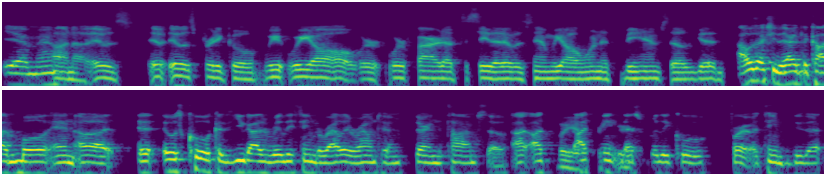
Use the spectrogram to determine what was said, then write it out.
Yeah, man. Oh no, it was it, it was pretty cool. We we all were were fired up to see that it was him. We all wanted it to be him, so it was good. I was actually there at the Cotton Bowl, and uh, it, it was cool because you guys really seemed to rally around him during the time. So I I, Oh, yeah, I think sure. that's really cool for a team to do that.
